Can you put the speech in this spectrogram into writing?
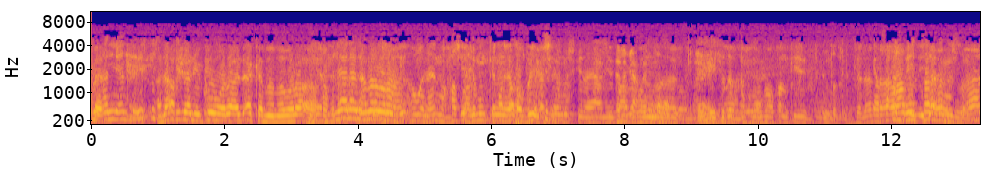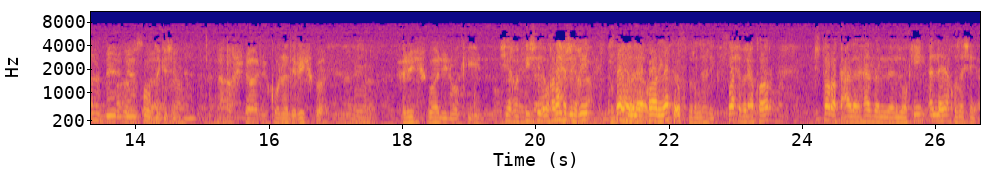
كان- أني أنت تسكت. أنا أخشى أن يكون وراء الأكمة ما وراءها. لا لا لا ما وراه هو لأنه حصل شيخ ممكن توضيح كل شيخ. مشكلة يعني بعضهم آه، يتدخل في الموضوع وقال كيف كذا. الإجابة طلب- من السؤال ب- بصوتك يا شيخ. أنا أخشى أن يكون هذه رشوة. رشوة للوكيل. شيخنا في شيء صاحب البيت. صاحب العقار يا أخي اصبر الله عليك صاحب العقار. اشترط على هذا ال- الوكيل الا يأخذ شيئا.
